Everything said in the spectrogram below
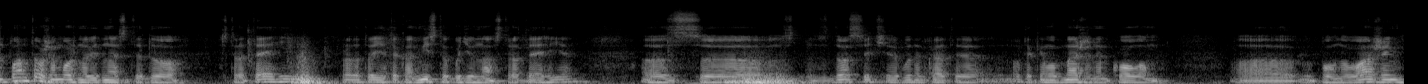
Генплан теж можна віднести до стратегії. Правда, то є така містобудівна стратегія е, з, е, з, з досить, е, будемо казати, ну, таким обмеженим колом повноважень.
